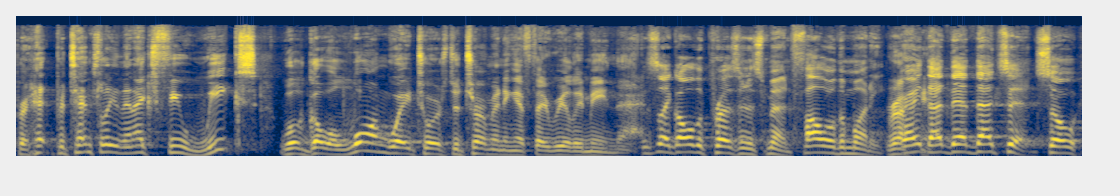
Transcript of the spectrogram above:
potentially in the next few weeks will go a long way towards determining if they really mean that. It's like all the president's men: follow the money, right? right? That, that, that's it. So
